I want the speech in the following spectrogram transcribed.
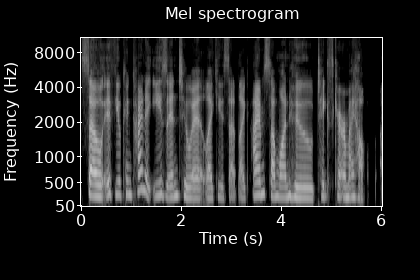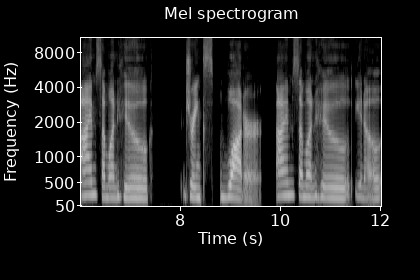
So if you can kind of ease into it, like you said, like I'm someone who takes care of my health, I'm someone who drinks water, I'm someone who, you know,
